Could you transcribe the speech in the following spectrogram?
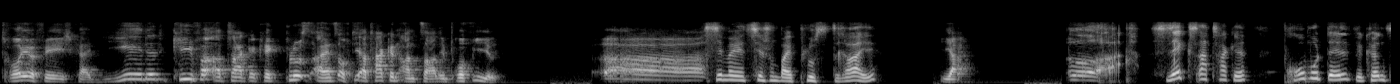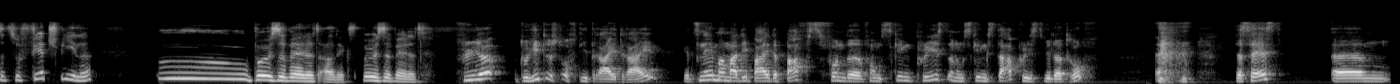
Treuefähigkeit. Jede Kieferattacke kriegt plus eins auf die Attackenanzahl im Profil. Ah, sind wir jetzt hier schon bei plus drei? Ja. Uah, Sechs Attacke pro Modell. Wir können sie zu viert spielen. Uh, böse Welt, Alex. Böse Welt. Für, du hittest auf die 3-3. Jetzt nehmen wir mal die beiden Buffs von der, vom Skink Priest und dem Skink Star Priest wieder drauf. das heißt, ähm,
